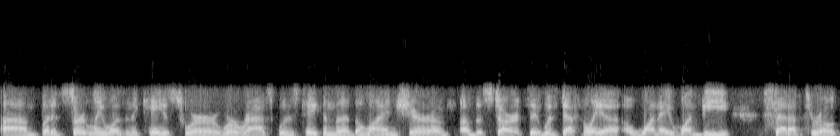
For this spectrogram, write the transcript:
Um, but it certainly wasn't a case where, where Rask was taking the, the lion's share of, of the starts. It was definitely a, a 1A, 1B setup throughout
